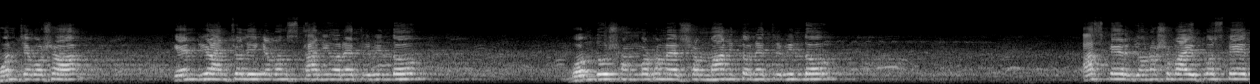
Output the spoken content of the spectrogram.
মঞ্চে বসা কেন্দ্রীয় আঞ্চলিক এবং স্থানীয় নেতৃবৃন্দ, বন্ধু সংগঠনের সম্মানিত নেতৃবৃন্দ, আজকের জনসভায় উপস্থিত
